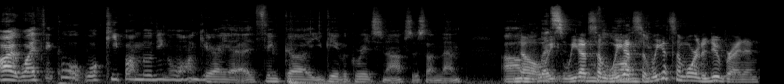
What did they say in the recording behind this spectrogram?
All right, well, I think we'll, we'll keep on moving along here. I, I think uh, you gave a great synopsis on them. Um, no, we, we got some we got some we got some more to do, Brandon.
